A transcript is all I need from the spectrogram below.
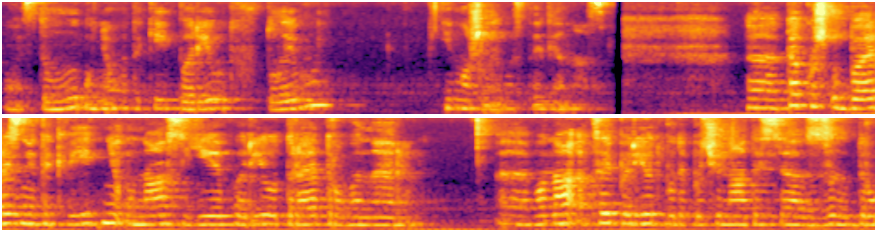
Ось тому у нього такий період впливу і можливостей для нас. Е, Також у березні та квітні у нас є період ретро Венери. Е, Вона, цей період буде починатися з 2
